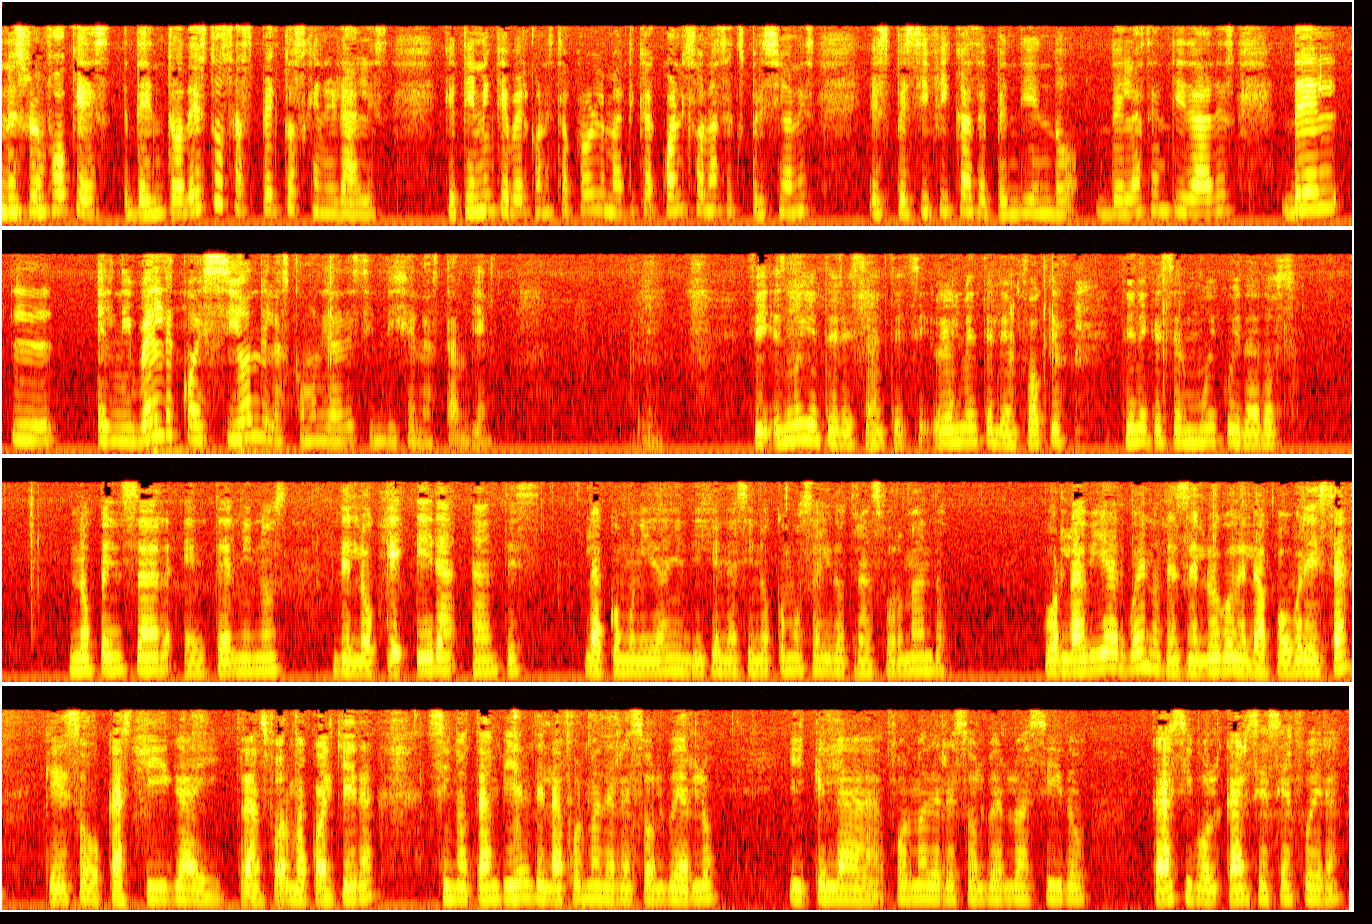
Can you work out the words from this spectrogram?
nuestro enfoque es, dentro de estos aspectos generales que tienen que ver con esta problemática, cuáles son las expresiones específicas dependiendo de las entidades, del el nivel de cohesión de las comunidades indígenas también. Sí, es muy interesante. Sí, realmente el enfoque tiene que ser muy cuidadoso. No pensar en términos de lo que era antes la comunidad indígena, sino cómo se ha ido transformando. Por la vía, bueno, desde luego de la pobreza que eso castiga y transforma a cualquiera, sino también de la forma de resolverlo y que la forma de resolverlo ha sido casi volcarse hacia afuera,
